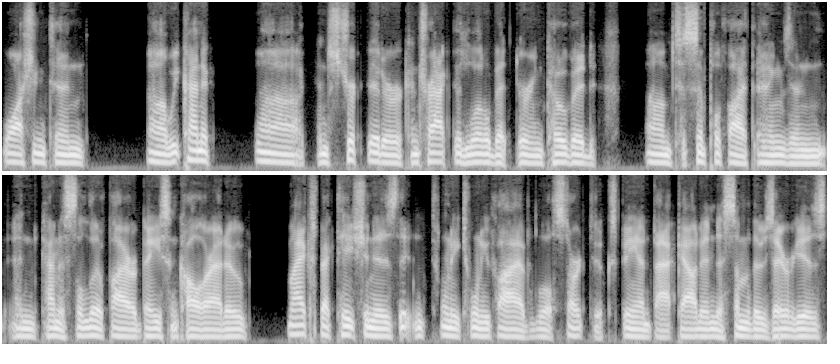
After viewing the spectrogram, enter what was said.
Washington. Uh, we kind of uh, constricted or contracted a little bit during COVID um, to simplify things and and kind of solidify our base in Colorado. My expectation is that in 2025 we'll start to expand back out into some of those areas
